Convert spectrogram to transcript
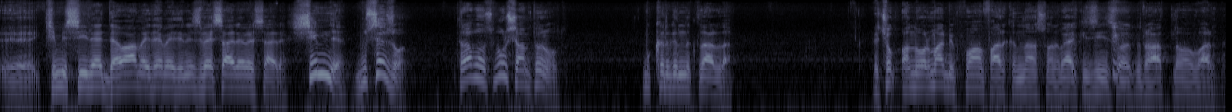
E, kimisiyle devam edemediniz vesaire vesaire. Şimdi bu sezon Trabzonspor şampiyon oldu. Bu kırgınlıklarla. Ve çok anormal bir puan farkından sonra belki zihinsel olarak bir rahatlama vardı.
